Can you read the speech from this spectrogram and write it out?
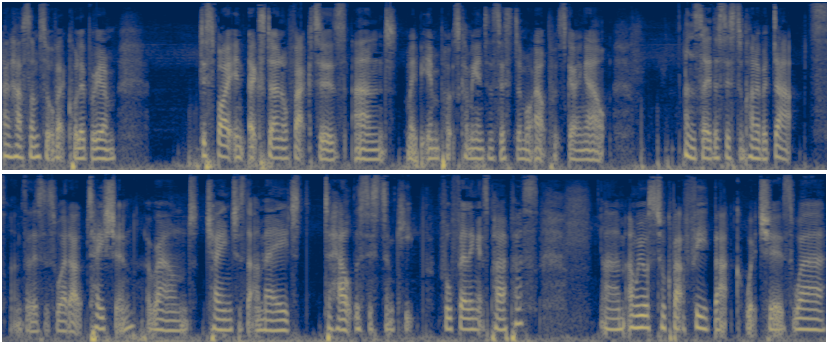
and have some sort of equilibrium despite external factors and maybe inputs coming into the system or outputs going out. And so the system kind of adapts. And so there's this word adaptation around changes that are made to help the system keep fulfilling its purpose. Um, and we also talk about feedback, which is where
